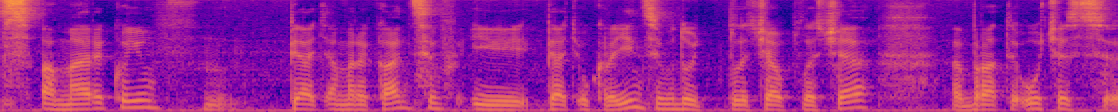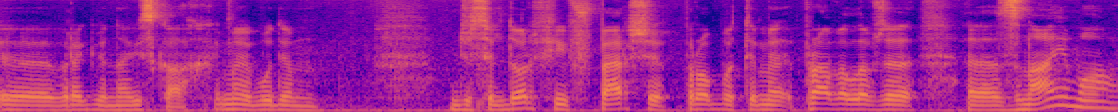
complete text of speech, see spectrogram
з Америкою. П'ять американців і п'ять українців будуть плече в плече е, брати участь е, в регбі на візках. Ми будемо Дюссельдорфі вперше пробувати. Ми правила вже е, знаємо,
